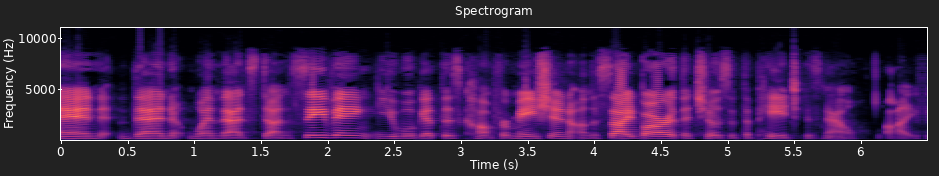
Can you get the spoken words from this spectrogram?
and then when that's done saving, you will get this confirmation on the sidebar that shows that the page is now live.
